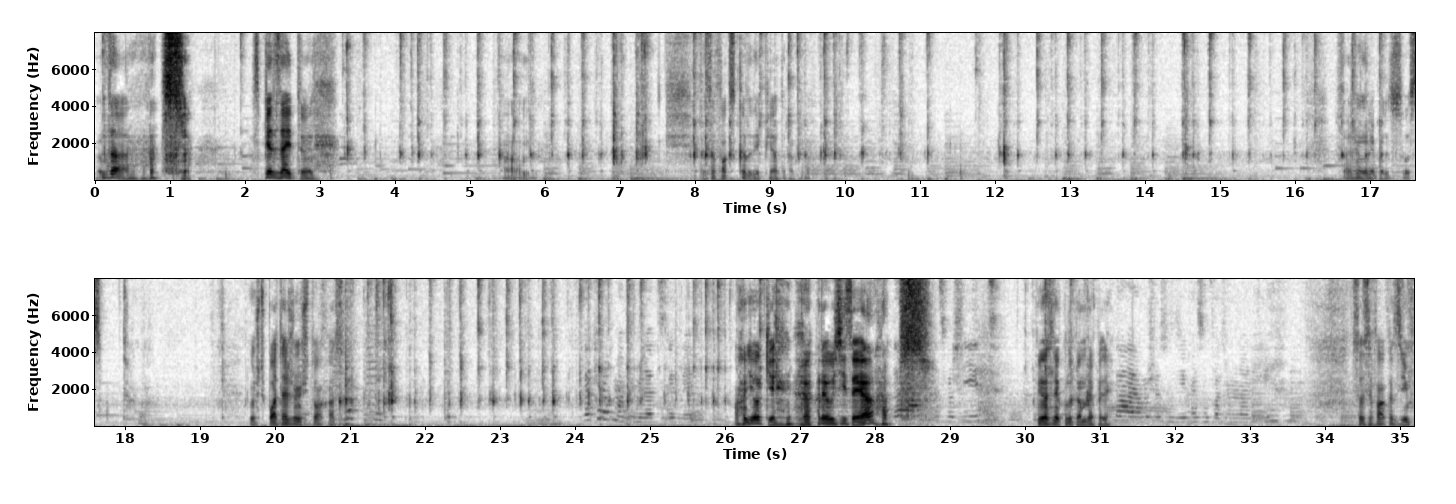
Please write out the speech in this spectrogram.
mor. Da. Îți pierzi item um, Trebuie să fac scări de piatră acum. Să ajung repede sus. Nu știu, poate ajungi și tu acasă. Dar chiar acum am terminat scările. Ah, e ok. Reușise, ia? Da, în sfârșit. Bine să ne culcăm repede. Da, am vrut și eu să zic, hai să facem nani. Să se facă zi.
